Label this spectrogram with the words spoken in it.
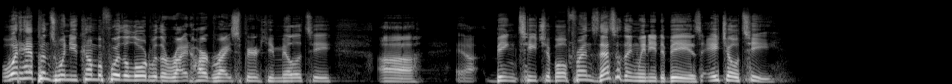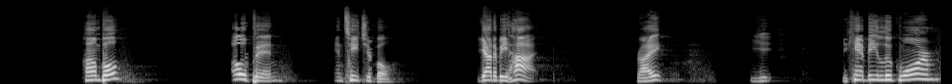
What happens when you come before the Lord with a right heart, right spirit, humility, uh, uh, being teachable? Friends, that's the thing we need to be is H-O-T. Humble, open, and teachable. You got to be hot, right? You, you can't be lukewarm.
